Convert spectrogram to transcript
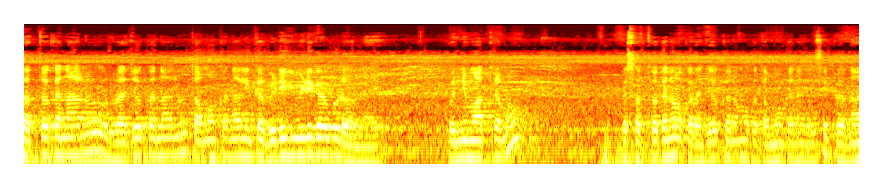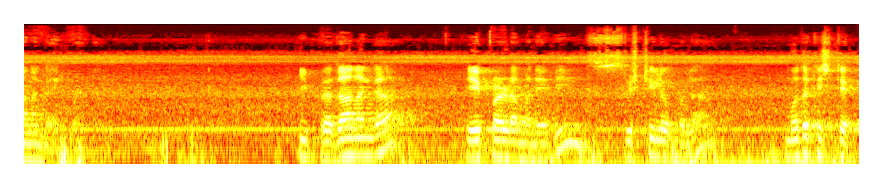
సత్వకణాలు రజోకణాలు తమోకణాలు ఇంకా విడిగి విడిగా కూడా ఉన్నాయి. కొన్ని మాత్రము ఒక సత్వకణం ఒక రజోకణం ఒక తమోకణం కలిసి ప్రధానంగా ఏర్పడ్డాయి ఈ ప్రధానంగా ఏర్పడడం అనేది సృష్టి లోపల మొదటి స్టెప్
